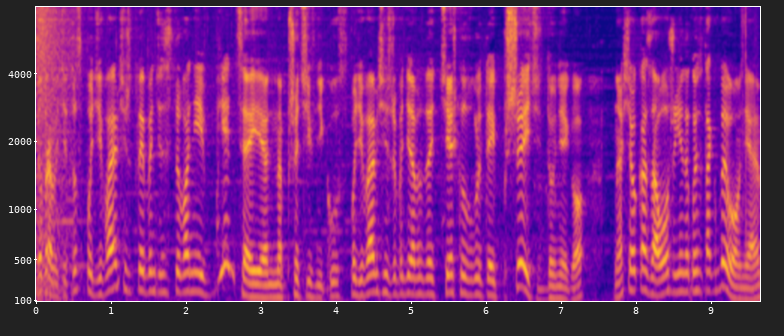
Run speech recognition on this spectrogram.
Dobra, wiecie co? Spodziewałem się, że tutaj będzie zdecydowanie więcej e, na przeciwników. Spodziewałem się, że będzie naprawdę ciężko w ogóle tutaj przyjść do niego. No a się okazało, że nie do końca tak było, nie?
